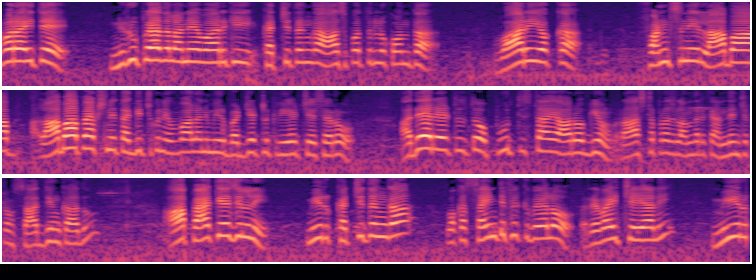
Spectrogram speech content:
ఎవరైతే నిరుపేదలు అనే వారికి ఖచ్చితంగా ఆసుపత్రులు కొంత వారి యొక్క ఫండ్స్ని లాభా లాభాపేక్షని తగ్గించుకుని ఇవ్వాలని మీరు బడ్జెట్లు క్రియేట్ చేశారో అదే రేట్లతో పూర్తి స్థాయి ఆరోగ్యం రాష్ట్ర ప్రజలందరికీ అందించడం సాధ్యం కాదు. ఆ ప్యాకేజీల్ని మీరు ఖచ్చితంగా ఒక సైంటిఫిక్ వేలో రివైజ్ చేయాలి. మీరు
